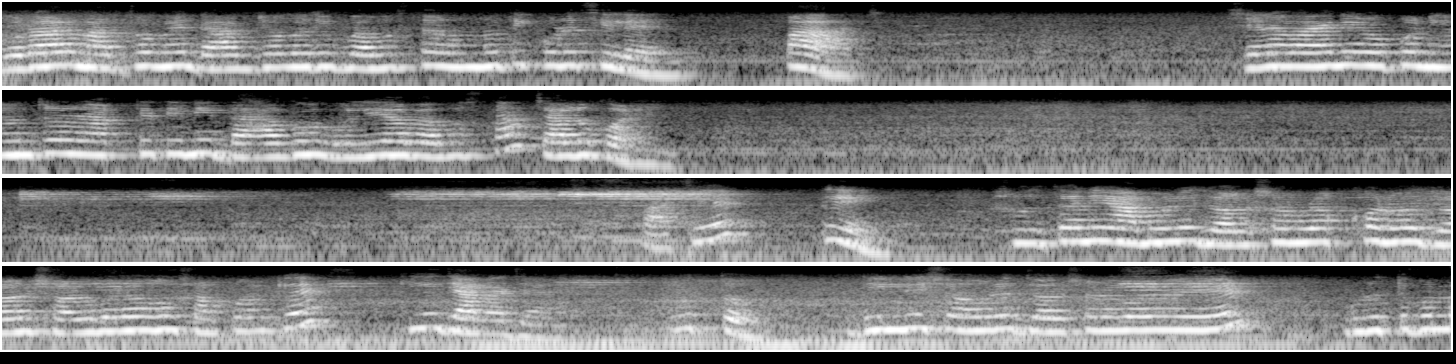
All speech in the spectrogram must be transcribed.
ঘোড়ার মাধ্যমে ডাক যোগাযোগ ব্যবস্থার উন্নতি করেছিলেন। পাঁচ সেনাবাহিনীর ওপর নিয়ন্ত্রণ রাখতে তিনি দাগ ও হুলিয়া ব্যবস্থা চালু করেন। পাঁচের তিন, সুলতানি আমলে জল সংরক্ষণ ও জল সরবরাহ সম্পর্কে কি জানা যায়? উত্তর, দিল্লি শহরের জল সরবরাহের গুরুত্বপূর্ণ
